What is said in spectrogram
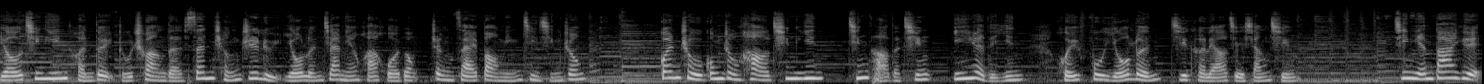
由清音团队独创的“三城之旅”游轮嘉年华活动正在报名进行中，关注公众号“清音”。青草的青，音乐的音，回复“游轮”即可了解详情。今年八月，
